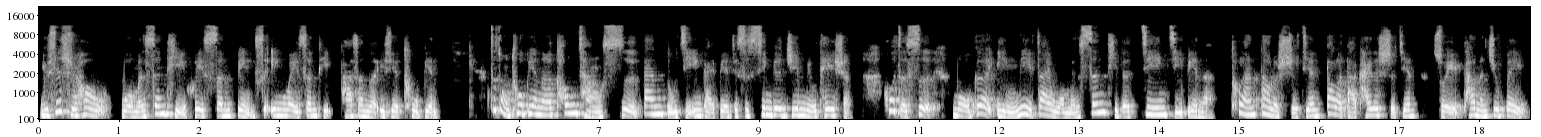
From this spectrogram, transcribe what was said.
有些时候我们身体会生病，是因为身体发生了一些突变。这种突变呢，通常是单独基因改变，就是 single gene mutation，或者是某个隐匿在我们身体的基因疾病呢，突然到了时间，到了打开的时间，所以他们就被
